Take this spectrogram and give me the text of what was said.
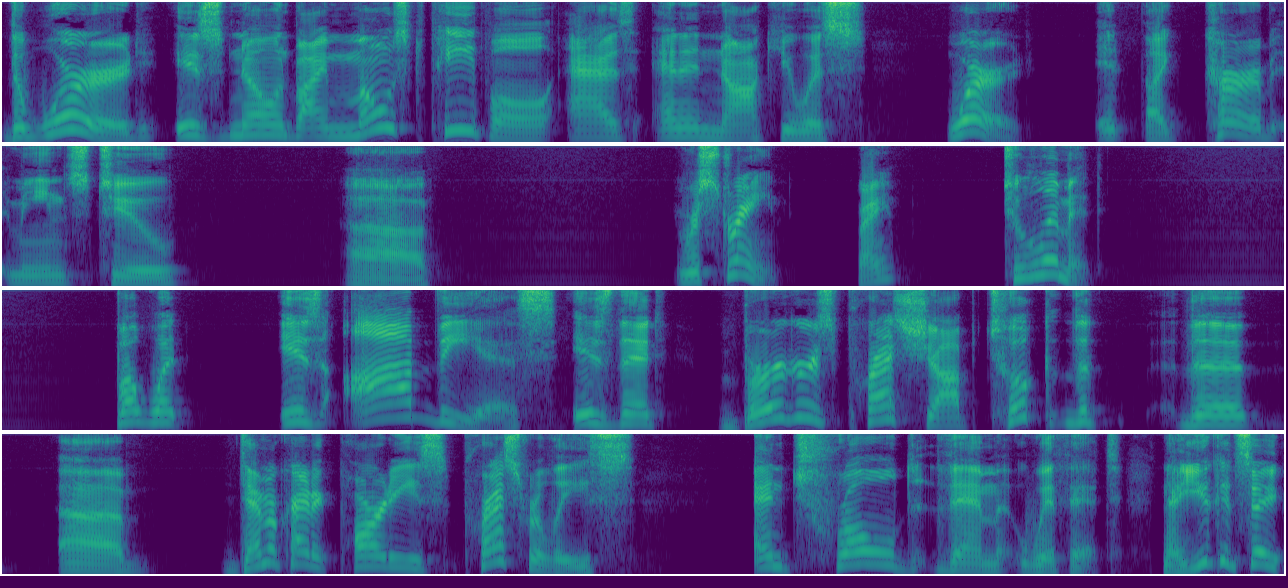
the word is known by most people as an innocuous word. It like curb means to uh, restrain, right? To limit. But what is obvious is that Berger's press shop took the the uh, Democratic Party's press release and trolled them with it. Now you could say,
